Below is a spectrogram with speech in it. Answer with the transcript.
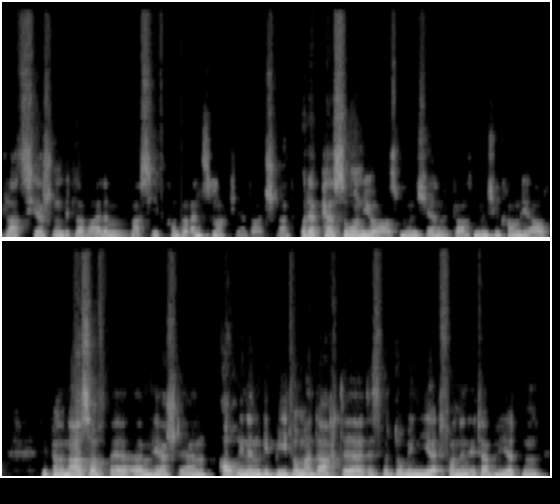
Platzhirschen mittlerweile massiv Konkurrenz macht hier in Deutschland. Oder Personio aus München, aus München kommen die auch, die Personalsoftware ähm, herstellen, auch in einem Gebiet, wo man dachte, das wird dominiert von den etablierten.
